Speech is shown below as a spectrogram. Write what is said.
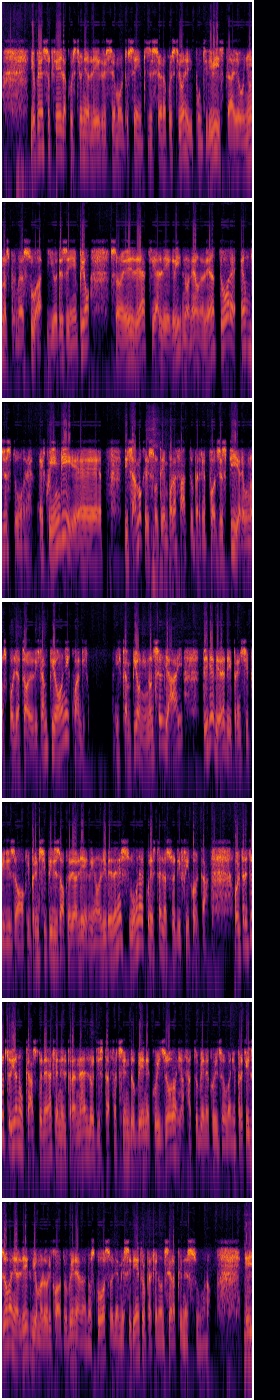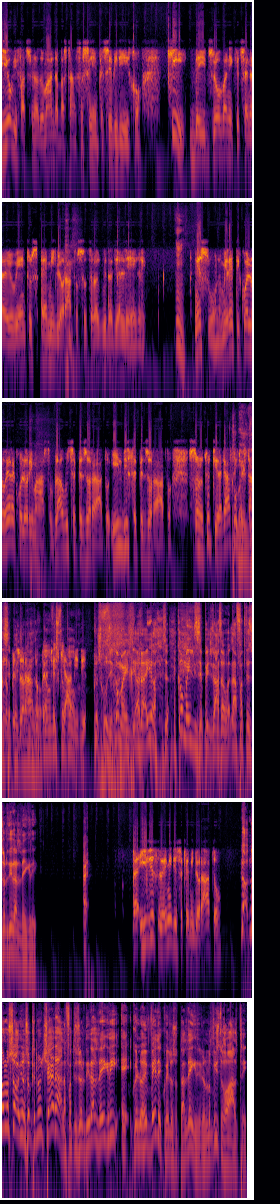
Io penso che la questione Allegri sia molto semplice, sia una questione di punti di vista e ognuno esprime la sua. Io ad esempio sono dell'idea che Allegri non è un allenatore, è un gestore e quindi eh, diciamo che il suo tempo l'ha fatto perché può gestire uno spogliatoio di campioni quando i campioni non ce li hai, devi avere dei principi di gioco. I principi di gioco di Allegri non li vede nessuno e questa è la sua difficoltà. Oltretutto io non casco neanche nel tranello di sta facendo bene coi giovani, ha fatto bene coi giovani, perché i giovani Allegri io me lo ricordo bene l'anno scorso, li ha messi dentro perché non c'era più nessuno. E io vi faccio una domanda abbastanza semplice, vi dico, chi dei giovani che c'è nella Juventus è migliorato sotto la guida di Allegri? Mm. Nessuno, Miretti quello era e quello rimasto, Vlaovic è peggiorato, Ildis è peggiorato, sono tutti ragazzi come che stanno peggiorando perché schiavi di... Scusi, come Ildis, allora io, come Ildis è peggiorato? L'ha fatto esordire Allegri? Eh. Beh, Ildis lei mi dice che è migliorato? No, non lo so, io so che non c'era, l'ha fatto esordire Allegri e quello che vede è quello sotto Allegri, non l'ho visto con altri.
